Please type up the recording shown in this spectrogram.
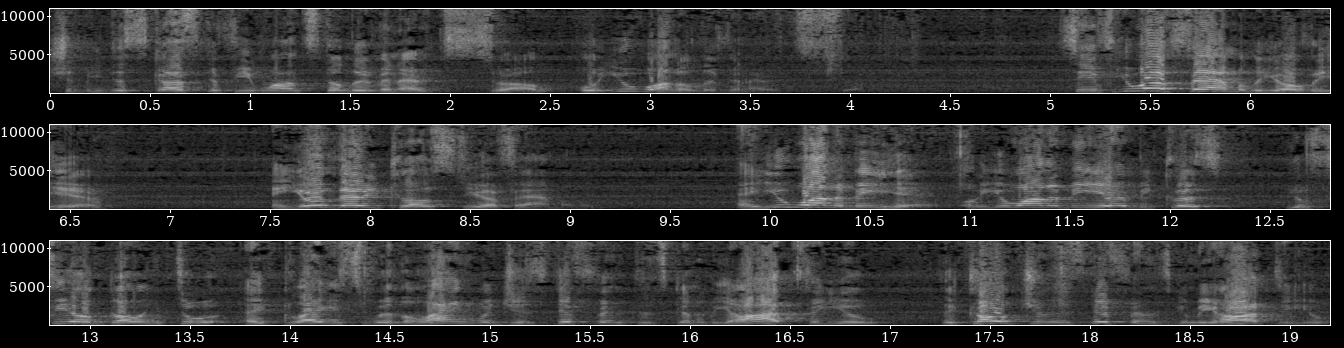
should be discussed if he wants to live in Eretz Yisrael or you want to live in Eretz Yisrael. See, if you have family over here and you're very close to your family and you want to be here or you want to be here because you feel going to a place where the language is different, it's going to be hard for you, the culture is different, it's going to be hard to you.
